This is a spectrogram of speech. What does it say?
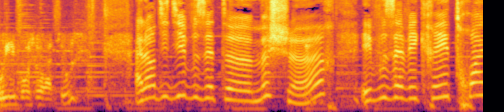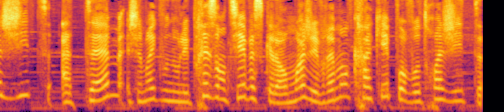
Oui, bonjour à tous. Alors Didier, vous êtes euh, musher et vous avez créé trois gîtes à thème. J'aimerais que vous nous les présentiez parce que alors moi j'ai vraiment craqué pour vos trois gîtes.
